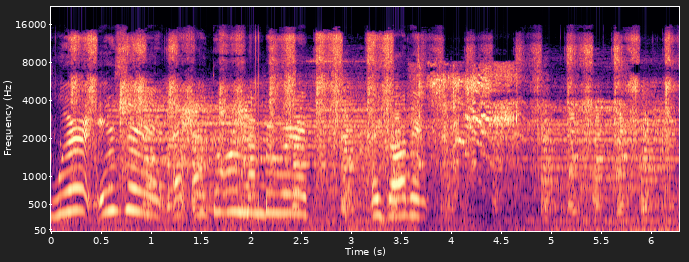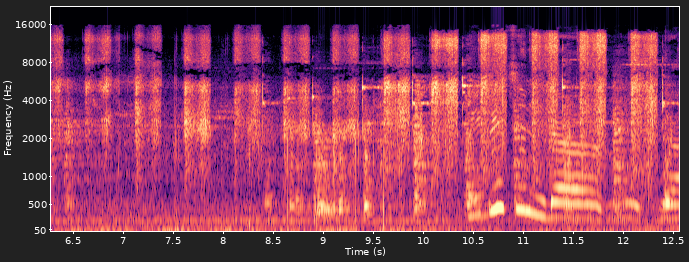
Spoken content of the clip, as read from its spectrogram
Where is it? I, I don't remember where I, I got it. Maybe it's in the yeah.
